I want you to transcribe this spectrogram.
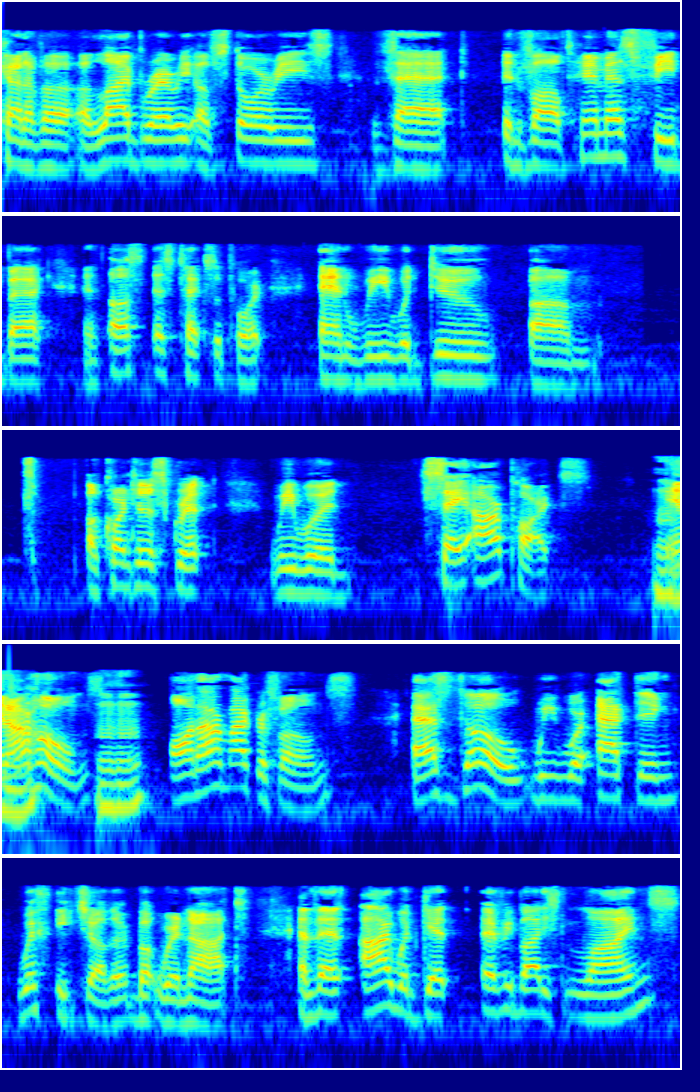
kind of a, a library of stories that involved him as feedback and us as tech support. And we would do, um, according to the script, we would say our parts in our homes Mhm. on our microphones as though we were acting with each other, but we're not. And then I would get everybody's lines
